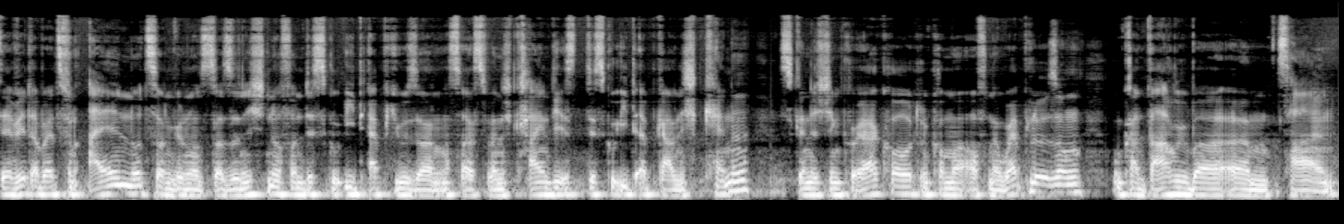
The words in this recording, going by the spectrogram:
der wird aber jetzt von allen Nutzern genutzt, also nicht nur von Discoid App Usern. Das heißt, wenn ich kein Discoid App gar nicht kenne, scanne ich den QR-Code und komme auf eine Weblösung und kann darüber ähm, zahlen.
